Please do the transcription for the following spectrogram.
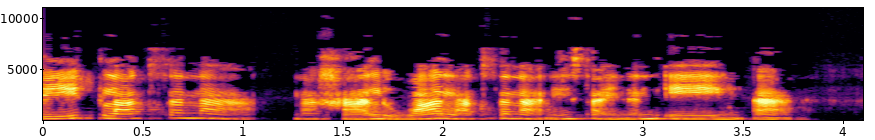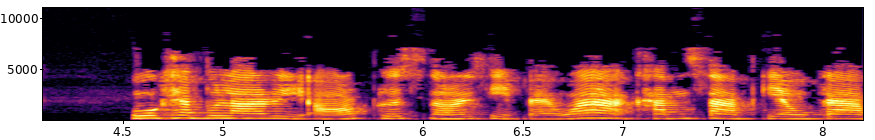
ลิกลักษณะนะคะ หรือว่าลักษณะนิสัยนั่นเองอะ vocabulary of personality แปลว่าคำศัพท์เกี่ยวกับ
